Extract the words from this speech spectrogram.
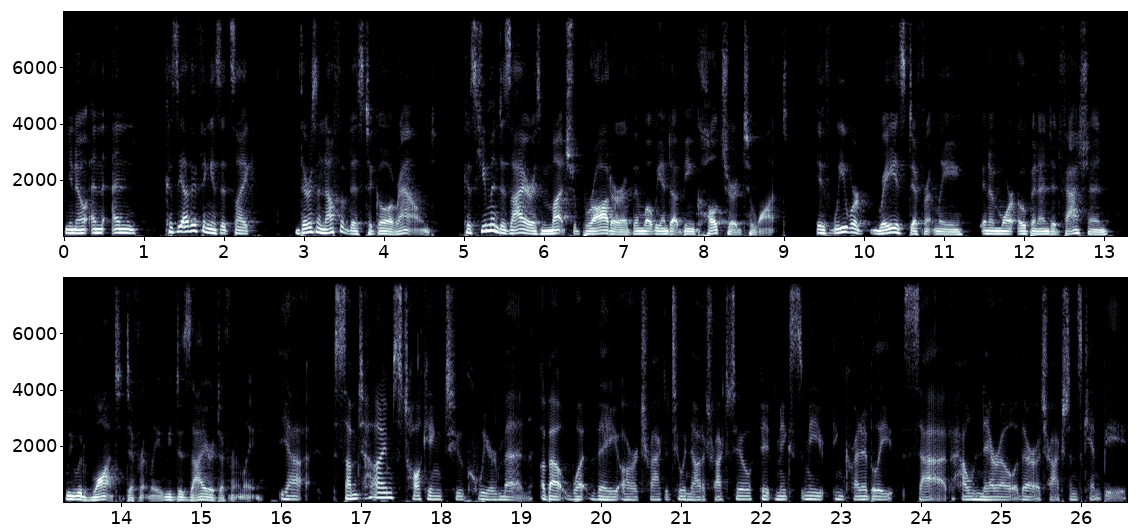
You know, and and because the other thing is it's like there's enough of this to go around. Because human desire is much broader than what we end up being cultured to want if we were raised differently in a more open-ended fashion, we would want differently. We desire differently. Yeah. Sometimes talking to queer men about what they are attracted to and not attracted to, it makes me incredibly sad how narrow their attractions can be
